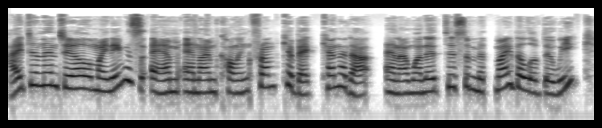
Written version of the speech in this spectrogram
Hi, Jen and Jill. My name is Em, and I'm calling from Quebec, Canada, and I wanted to submit my bill of the week.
